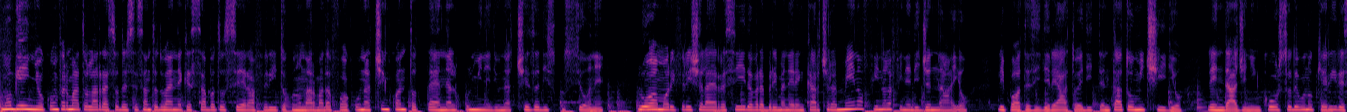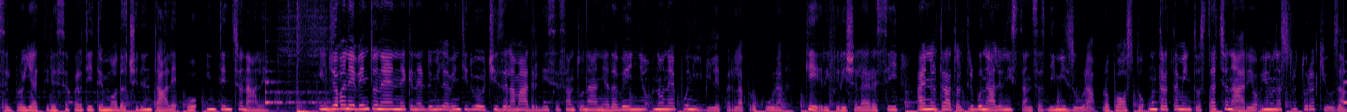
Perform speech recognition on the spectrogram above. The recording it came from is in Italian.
Moghegno, confermato l'arresto del 62enne che sabato sera ha ferito con un'arma da fuoco una 58enne al culmine di un'accesa discussione. L'uomo, riferisce la RSI, dovrebbe rimanere in carcere almeno fino alla fine di gennaio. L'ipotesi di reato è di tentato omicidio. Le indagini in corso devono chiarire se il proiettile sia partito in modo accidentale o intenzionale. Il giovane ventunenne che nel 2022 uccise la madre di 61 anni ad Avegno non è punibile per la procura, che, riferisce la RSI, ha inoltrato al tribunale un'istanza di misura, proposto un trattamento stazionario in una struttura chiusa.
